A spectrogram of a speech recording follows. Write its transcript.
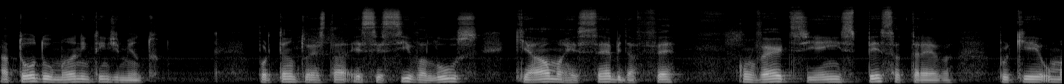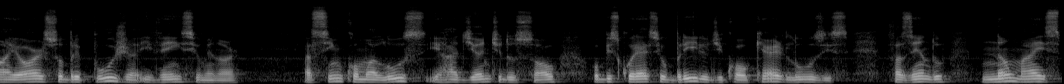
a todo humano entendimento. Portanto, esta excessiva luz que a alma recebe da fé converte-se em espessa treva, porque o maior sobrepuja e vence o menor. Assim como a luz irradiante do sol obscurece o brilho de qualquer luzes, fazendo não mais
